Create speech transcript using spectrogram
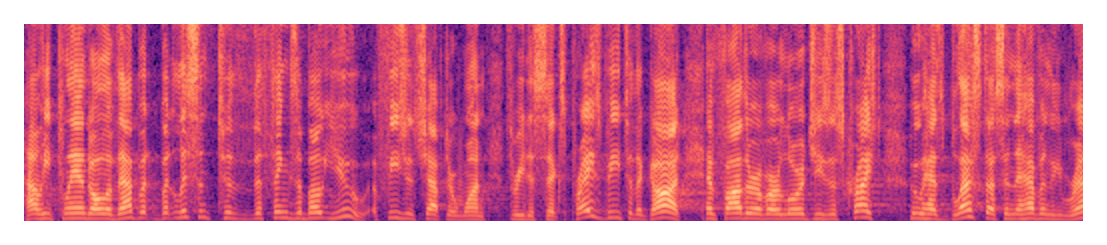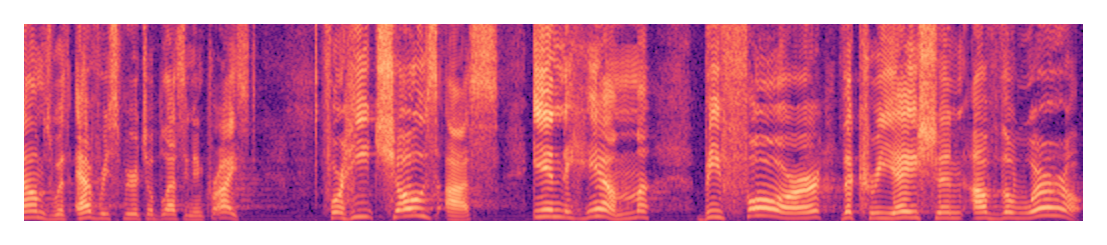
how he planned all of that, but, but listen to the things about you. Ephesians chapter 1, 3 to 6. Praise be to the God and Father of our Lord Jesus Christ, who has blessed us in the heavenly realms with every spiritual blessing in Christ. For he chose us in him before the creation of the world.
